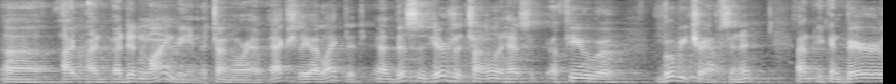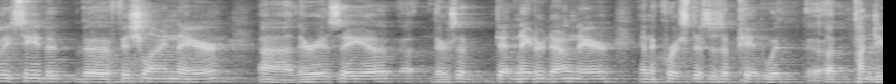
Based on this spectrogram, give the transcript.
Uh, I, I, I, didn't mind being the tunnel rat. Actually, I liked it. Uh, this is here's a tunnel that has a few uh, booby traps in it. You can barely see the, the fish line there. Uh, there is a, uh, uh, there's a detonator down there, and of course this is a pit with uh, punji,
